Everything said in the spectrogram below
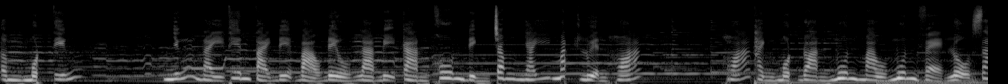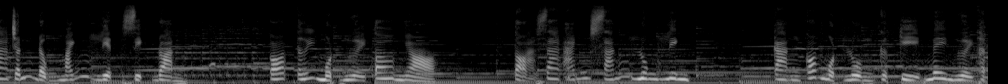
Âm một tiếng. Những này thiên tài địa bảo đều là bị càn khôn đỉnh trong nháy mắt luyện hóa. Hóa thành một đoàn muôn màu muôn vẻ lộ ra chấn động mãnh liệt dịch đoàn. Có tới một người to nhỏ, Tỏa ra ánh sáng lung linh. Càng có một luồng cực kỳ mê người thật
